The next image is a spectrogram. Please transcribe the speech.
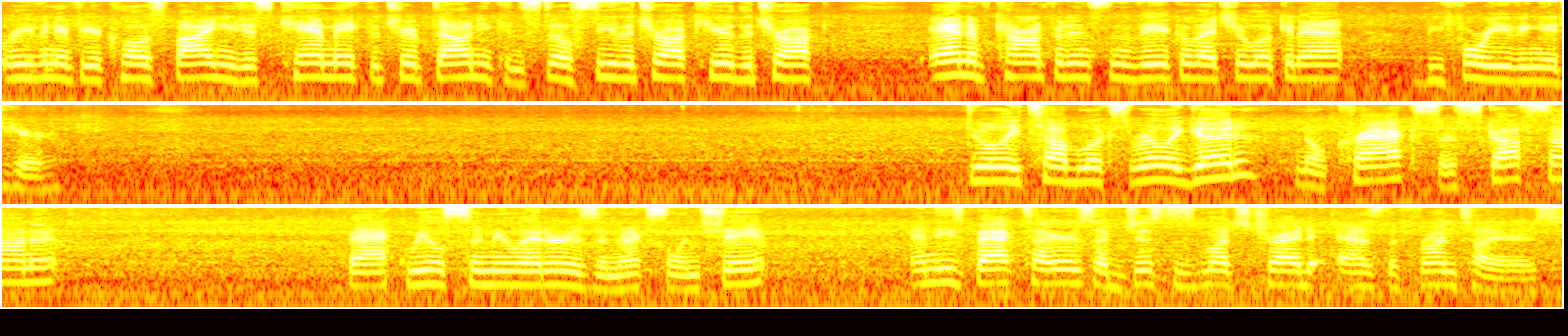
or even if you're close by and you just can't make the trip down, you can still see the truck, hear the truck, and have confidence in the vehicle that you're looking at before you even get here. Dually tub looks really good, no cracks or scuffs on it. Back wheel simulator is in excellent shape. And these back tires have just as much tread as the front tires.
